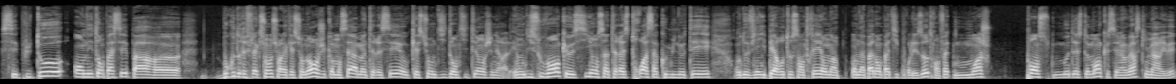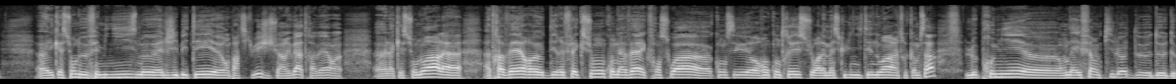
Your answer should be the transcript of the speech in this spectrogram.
C'est plutôt en étant passé par euh, beaucoup de réflexions sur la question noire, j'ai commencé à m'intéresser aux questions d'identité en général. Et on dit souvent que si on s'intéresse trop à sa communauté, on devient hyper autocentré, on n'a on n'a pas d'empathie pour les autres. En fait, moi, je pense modestement que c'est l'inverse qui m'est arrivé. Euh, les questions de féminisme, LGBT euh, en particulier, j'y suis arrivé à travers euh, la question noire, la, à travers euh, des réflexions qu'on avait avec François, euh, qu'on s'est rencontrés sur la masculinité noire et trucs comme ça. Le premier, euh, on avait fait un pilote de, de, de,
